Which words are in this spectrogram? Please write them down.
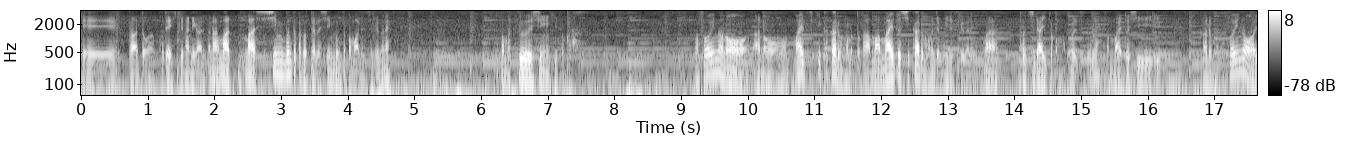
えー、っとあとは固定費って何があるかな、まあ、まあ新聞とか取ったら新聞とかもあるでしょうけどね。とかまあ通信費とか、まあ、そういうののあの毎月かかるものとか、まあ、毎年かかるものでもいいですけどね、まあ、土地代とかもそうですけどね。毎年かるものそういうのを、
